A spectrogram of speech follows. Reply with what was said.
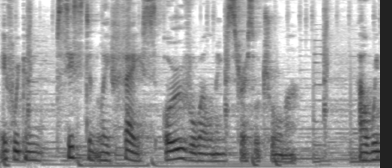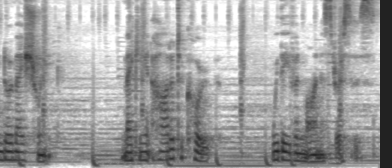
if we consistently face overwhelming stress or trauma, our window may shrink, making it harder to cope with even minor stresses.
